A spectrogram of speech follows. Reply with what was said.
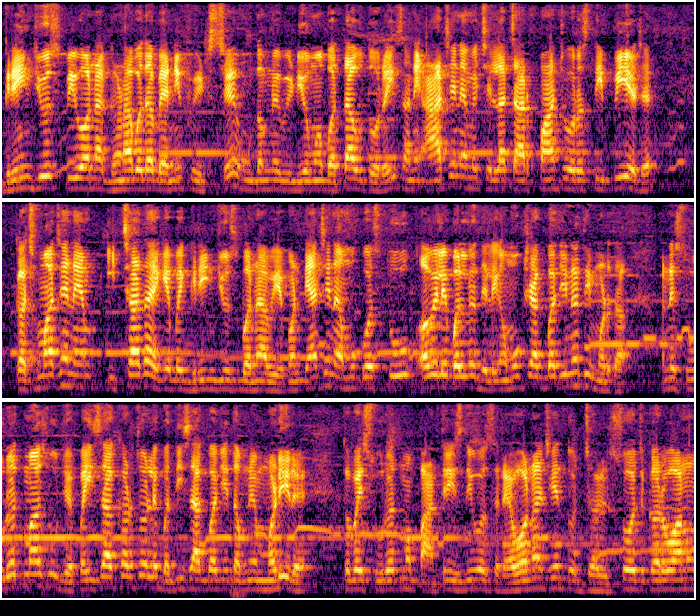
ગ્રીન જ્યુસ પીવાના ઘણા બધા બેનિફિટ્સ છે. હું તમને વિડીયોમાં બતાવતો રહીશ અને આ છે ને અમે છેલ્લા ચાર પાંચ વર્ષથી પીએ છે. કચ્છમાં છે ને એમ ઈચ્છા થાય કે ભાઈ ગ્રીન જ્યુસ બનાવીએ, પણ ત્યાં છે ને અમુક વસ્તુ અવેલેબલ નથી, એટલે અમુક શાકભાજી નથી મળતા. અને સુરતમાં શું છે, પૈસા ખર્ચો એટલે બધી શાકભાજી તમને મળી રહે. તો ભાઈ સુરતમાં પાંત્રીસ દિવસ રહેવાના છે, તો જલસો જ કરવાનો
